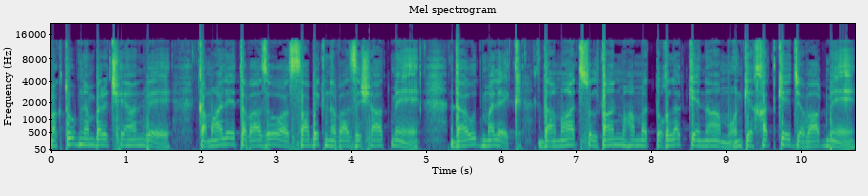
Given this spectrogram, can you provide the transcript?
مکتوب نمبر چھیانوے، کمال توازو اور سابق نوازشات میں داؤد ملک، داماد سلطان محمد تغلق کے نام ان کے خط کے جواب میں۔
